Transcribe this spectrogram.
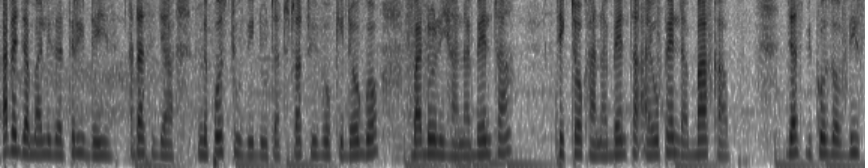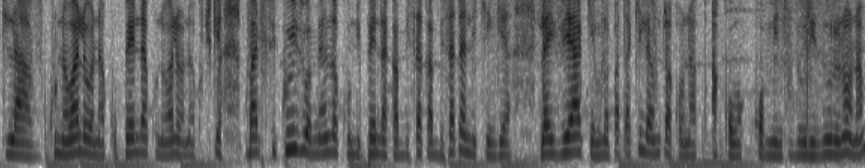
hata jamaliza 3 days, hata sija nimepost tu video tatu tatu hivyo kidogo, bado ni Hana Benta. TikTok Hana Benta. I opened a backup just because of this love. Kuna wale wanakupenda, kuna wale wanakuchukia, but siku hizi wameanza kunipenda kabisa kabisa. Hata nikiingia live yake unapata kila mtu akona ako comment zuri zuri, unaona,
